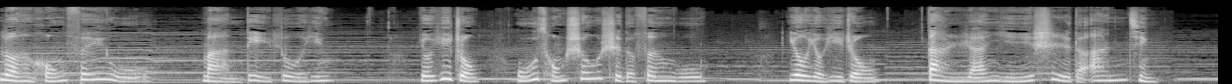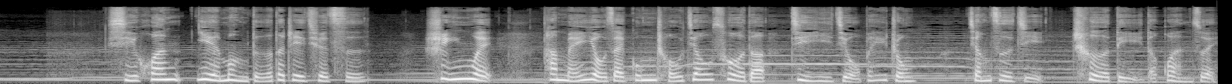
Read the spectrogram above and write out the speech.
乱红飞舞，满地落英，有一种无从收拾的氛芜，又有一种淡然一世的安静。喜欢叶梦得的这阙词，是因为他没有在觥筹交错的记忆酒杯中，将自己彻底的灌醉。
